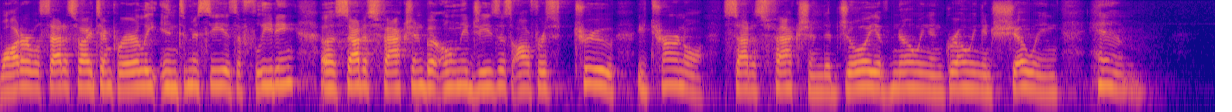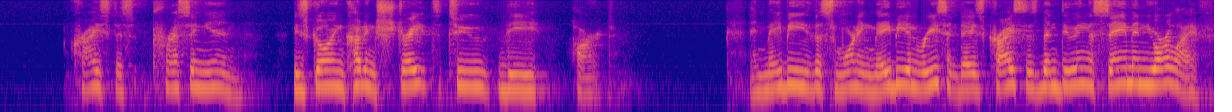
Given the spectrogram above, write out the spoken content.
Water will satisfy temporarily. Intimacy is a fleeting uh, satisfaction, but only Jesus offers true, eternal satisfaction, the joy of knowing and growing and showing Him. Christ is pressing in. He's going, cutting straight to the heart. And maybe this morning, maybe in recent days, Christ has been doing the same in your life.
